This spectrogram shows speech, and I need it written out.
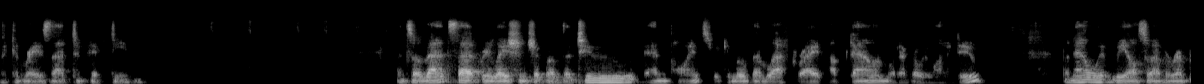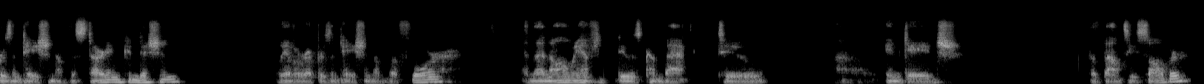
We can raise that to 15. And so that's that relationship of the two endpoints. We can move them left, right, up, down, whatever we want to do. But now we also have a representation of the starting condition. We have a representation of the floor. And then all we have to do is come back to uh, engage the bouncy solver.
